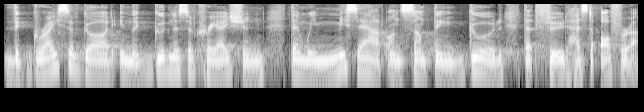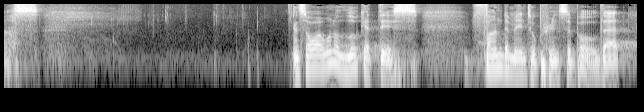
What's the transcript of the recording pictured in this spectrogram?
the grace of God in the goodness of creation, then we miss out on something good that food has to offer us. And so I want to look at this fundamental principle that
